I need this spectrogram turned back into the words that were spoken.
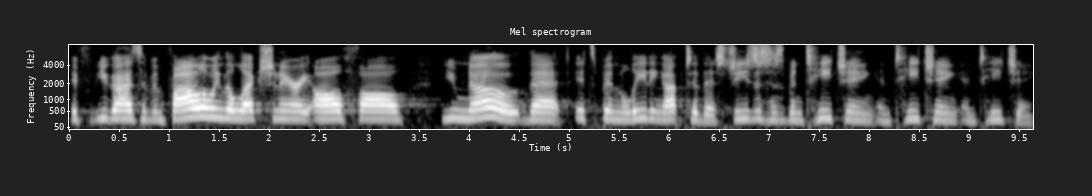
If you guys have been following the lectionary all fall, you know that it's been leading up to this. Jesus has been teaching and teaching and teaching.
